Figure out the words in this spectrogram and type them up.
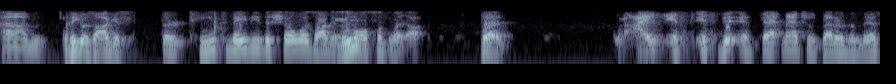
Um, I think it was August 13th, maybe the show was August Eighth? 12th, something like that. But I if if th- if that match was better than this,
